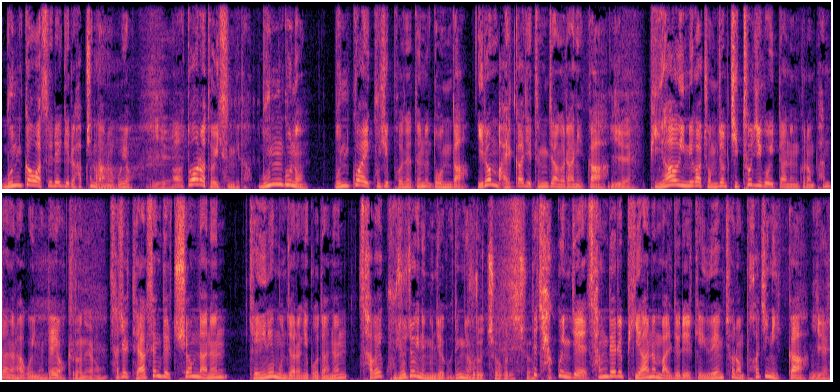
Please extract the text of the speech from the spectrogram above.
문과와 쓰레기를 합친 아, 단어고요. 예. 어, 또 하나 더 있습니다. 문구논. 문과의 90%는 논다. 이런 말까지 등장을 하니까 예. 비하 의미가 점점 짙어지고 있다는 그런 판단을 하고 있는데요. 그러네요. 사실 대학생들 취업난은 개인의 문제라기보다는 사회 구조적인 문제거든요. 그렇죠, 그렇죠. 근데 자꾸 이제 상대를 비하하는 말들이 이렇게 유행처럼 퍼지니까 예.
